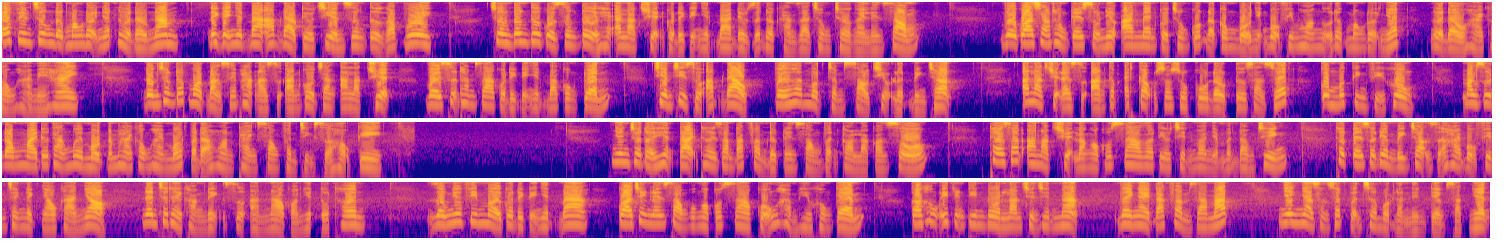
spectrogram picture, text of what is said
Top phim chung được mong đợi nhất nửa đầu năm, Địch Đệ Nhật Ba áp đảo Tiểu Triển Dương Tử góp vui. Trường tương tư của Dương Tử hay An Lạc chuyện của Địch Đệ Nhật Ba đều rất được khán giả trông chờ ngày lên sóng. Vừa qua trang thống kê số liệu IMAN của Trung Quốc đã công bố những bộ phim hoa ngữ được mong đợi nhất nửa đầu 2022. Đứng trong top 1 bảng xếp hạng là dự án cổ trang An Lạc Truyện với sự tham gia của địch đệ Nhật Ba Công Tuấn, chiếm chỉ số áp đảo với hơn 1.6 triệu lượt bình chọn. An Lạc Truyện là dự án cấp S cộng do Soku đầu tư sản xuất cùng mức kinh phí khủng. Mặc dù đóng máy từ tháng 11 năm 2021 và đã hoàn thành xong phần chỉnh sửa hậu kỳ, nhưng cho tới hiện tại thời gian tác phẩm được lên sóng vẫn còn là con số. Theo sát An Lạc chuyện là Ngọc Cốt Giao do Tiêu Chiến và Nhậm Vận đóng chính. Thực tế số điểm bình chọn giữa hai bộ phim tranh lệch nhau khá nhỏ nên chưa thể khẳng định dự án nào có nhiệt tốt hơn. Giống như phim mới của Địch Địa Nhật 3, quá trình lên sóng của Ngọc Cốt Giao cũng hầm hiu không kém. Có không ít những tin đồn lan truyền trên mạng về ngày tác phẩm ra mắt, nhưng nhà sản xuất vẫn chưa một lần lên tiếng xác nhận.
